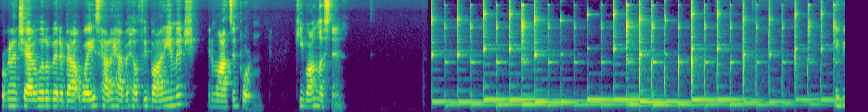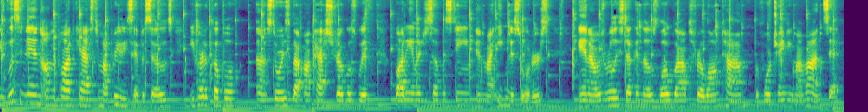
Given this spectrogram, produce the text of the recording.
we're going to chat a little bit about ways how to have a healthy body image and why it's important. Keep on listening. If you've listened in on the podcast to my previous episodes, you've heard a couple of uh, stories about my past struggles with body image and self esteem and my eating disorders. And I was really stuck in those low vibes for a long time before changing my mindset.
